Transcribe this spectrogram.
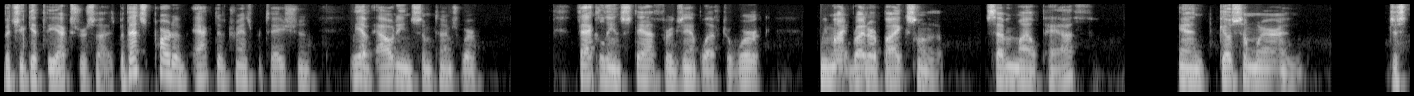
but you get the exercise but that's part of active transportation we have outings sometimes where faculty and staff for example after work we might ride our bikes on a seven mile path and go somewhere and just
